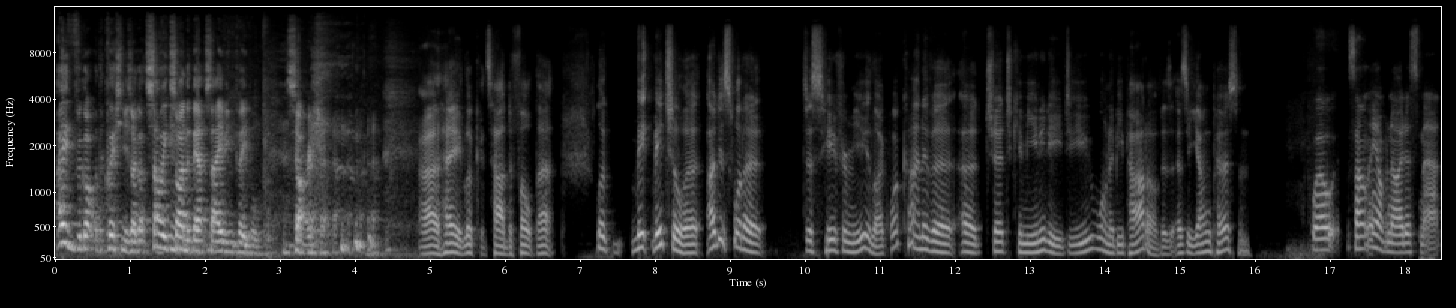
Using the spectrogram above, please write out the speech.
I even forgot what the question is. I got so excited about saving people. Sorry. uh, hey, look, it's hard to fault that. Look, Mitchell, uh, I just want to just hear from you. Like, what kind of a, a church community do you want to be part of as, as a young person? Well, something I've noticed, Matt,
